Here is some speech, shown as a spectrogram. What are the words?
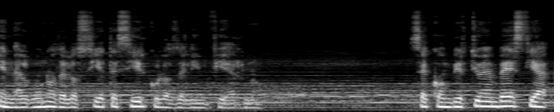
en alguno de los siete círculos del infierno. Se convirtió en bestia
